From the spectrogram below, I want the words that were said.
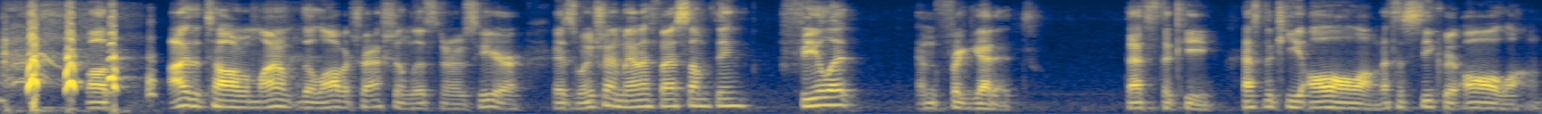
well, I like to tell my the law of attraction listeners here is when you try to manifest something, feel it and forget it. That's the key. That's the key all along. That's the secret all along.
